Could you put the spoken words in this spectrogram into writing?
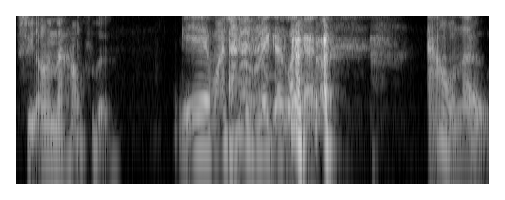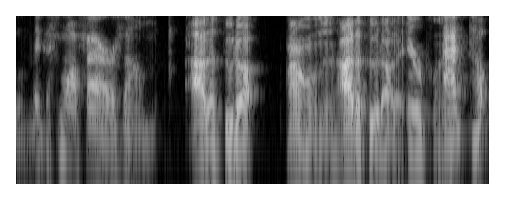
she owned the house though. Yeah, why don't you just make it like a, I don't know, make a small fire or something. I'd have threw out. I don't know. I'd have threw out an airplane. I told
